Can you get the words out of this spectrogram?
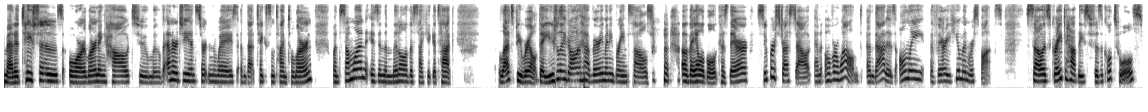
meditations or learning how to move energy in certain ways. And that takes some time to learn. When someone is in the middle of a psychic attack, let's be real, they usually don't have very many brain cells available because they're super stressed out and overwhelmed. And that is only a very human response. So it's great to have these physical tools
